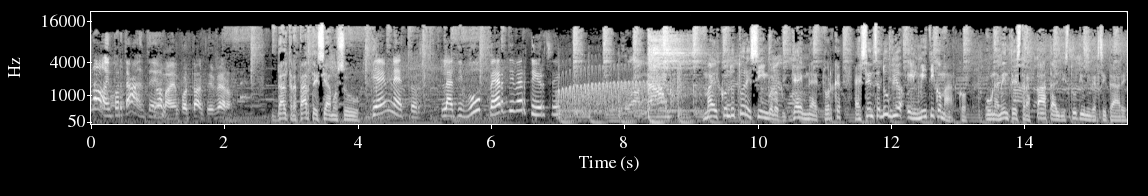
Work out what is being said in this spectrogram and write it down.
No, è importante. No, ma è importante, è vero. D'altra parte siamo su Game Network, la TV per divertirsi. Ma il conduttore simbolo di Game Network è senza dubbio il mitico Marco, una mente strappata agli studi universitari,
